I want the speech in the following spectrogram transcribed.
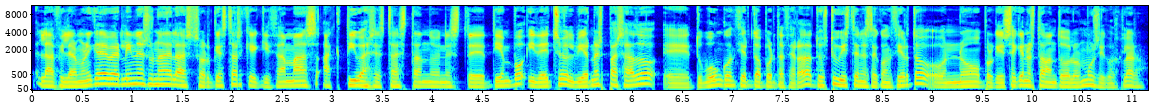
La Filarmónica de Berlín es una de las orquestas que quizá más activas está estando en este tiempo y de hecho el viernes pasado eh, tuvo un concierto a puerta cerrada. ¿Tú estuviste en este concierto o no? Porque yo sé que no estaban todos los músicos, claro.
